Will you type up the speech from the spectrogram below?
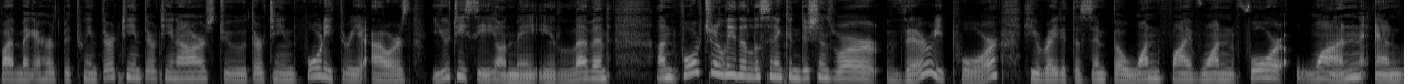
megahertz between 1313 hours to 1343 hours UTC on May 11th. Unfortunately, the listening conditions were very poor. He rated the SINPO 15141 and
